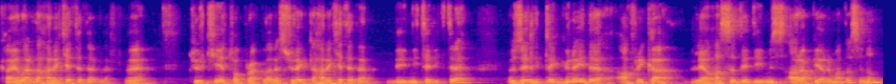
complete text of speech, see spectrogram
Kayalar da hareket ederler ve Türkiye toprakları sürekli hareket eden bir nitelikte. Özellikle güneyde Afrika levhası dediğimiz Arap Yarımadası'nın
